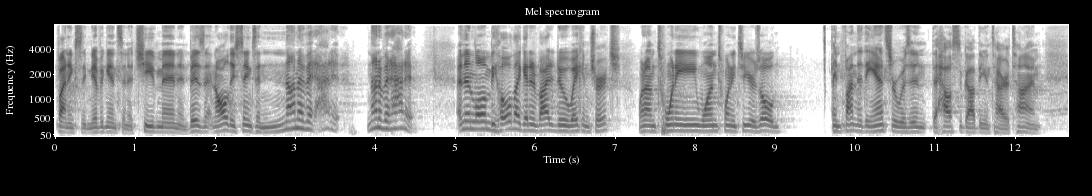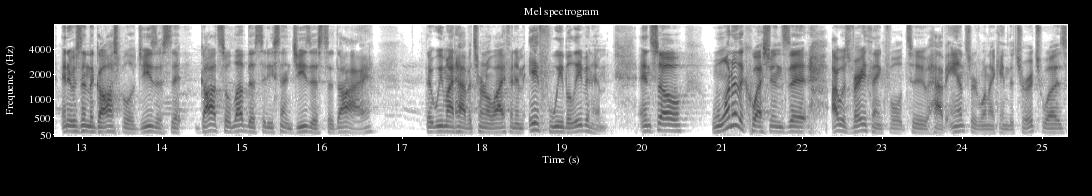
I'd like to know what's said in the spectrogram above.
finding significance and achievement and business and all these things, and none of it had it. None of it had it. And then lo and behold, I get invited to Awaken Church when I'm 21, 22 years old, and find that the answer was in the house of God the entire time. And it was in the gospel of Jesus that God so loved us that he sent Jesus to die that we might have eternal life in him if we believe in him. And so one of the questions that I was very thankful to have answered when I came to church was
